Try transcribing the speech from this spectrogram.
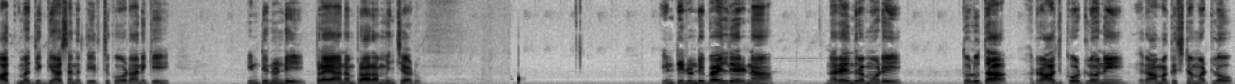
ఆత్మ జిజ్ఞాసను తీర్చుకోవడానికి ఇంటి నుండి ప్రయాణం ప్రారంభించాడు. ఇంటి నుండి బయలుదేరిన నరేంద్ర మోడీ తొలుత రాజ్కోట్లోని రామకృష్ణ మఠ్లో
